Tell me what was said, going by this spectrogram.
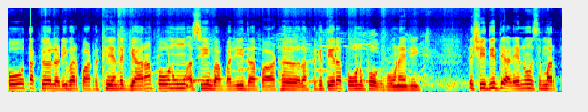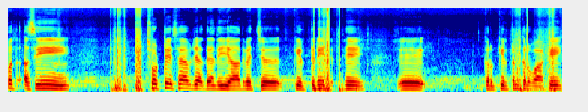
ਪੋ ਤੱਕ ਲੜੀਵਾਰ ਪਾਠ ਰੱਖੇ ਜਾਂਦੇ। 11 ਪੋ ਨੂੰ ਅਸੀਂ ਬਾਬਾ ਜੀ ਦਾ ਪਾਠ ਰੱਖ ਕੇ 13 ਪੋ ਨੂੰ ਭੋਗ ਪਾਉਣੇ ਜੀ। ਤੇ ਸ਼ਹੀਦੀ ਦਿਹਾੜੇ ਨੂੰ ਸਮਰਪਿਤ ਅਸੀਂ ਛੋਟੇ ਸਾਹਿਬਜ਼ਾਦਿਆਂ ਦੀ ਯਾਦ ਵਿੱਚ ਕੀਰਤਨੀ ਜਥੇ ਇਹ, ਕਰ- ਕੀਰਤਨ ਕਰਵਾ ਕੇ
